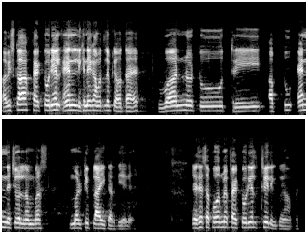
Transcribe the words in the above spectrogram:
अब इसका फैक्टोरियल एन लिखने का मतलब क्या होता है? One two three up to n natural numbers multiply कर दिए गए। जैसे सपोज़ मैं फैक्टोरियल थ्री लिख दूँ यहाँ पे।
